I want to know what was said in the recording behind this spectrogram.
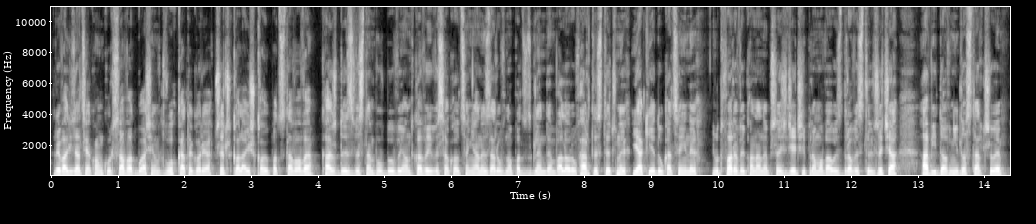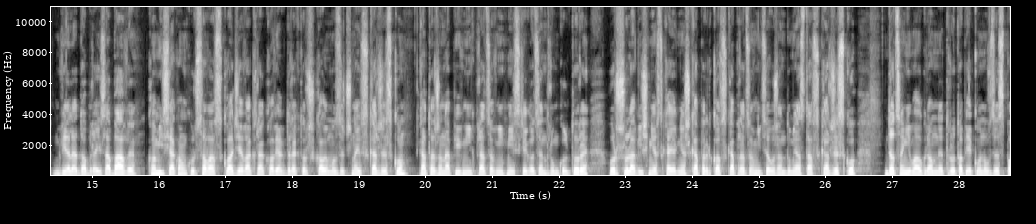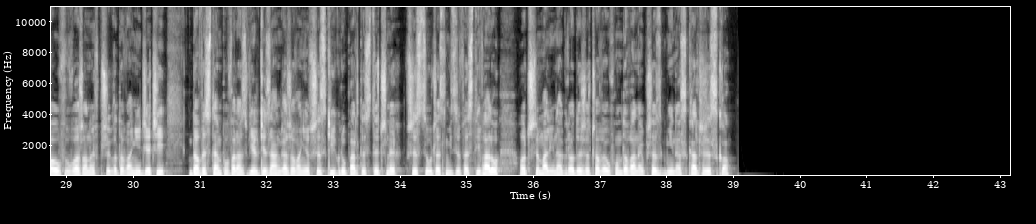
Rywalizacja konkursowa odbyła się w dwóch kategoriach przedszkola i szkoły podstawowe. Każdy z występów był wyjątkowy i wysoko oceniany zarówno pod względem walorów artystycznych, jak i edukacyjnych. Utwory wykonane przez dzieci promowały zdrowy styl życia, a widowni dostarczyły wiele dobrej zabawy. Komisja konkursowa w składzie Ewa Krakowiak, dyrektor Szkoły Muzycznej w Skarżysku, Katarzyna Piwnik, pracownik Miejskiego Centrum Kultury, Urszula Wiśniewska i Agnieszka Perkowska, pracownice Urzędu Miasta w Skarżysku, doceniła ogromny trud opiekunów zespołów włożony w przygotowanie dzieci do występów oraz wielkie zaangażowanie wszystkich grup artystycznych. Wszyscy uczestnicy festiwalu otrzymali nagrody rzeczowe ufundowane przez gminę Skarżysko.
